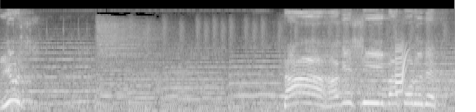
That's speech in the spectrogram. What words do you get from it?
よし。さあ激しいバトルです。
